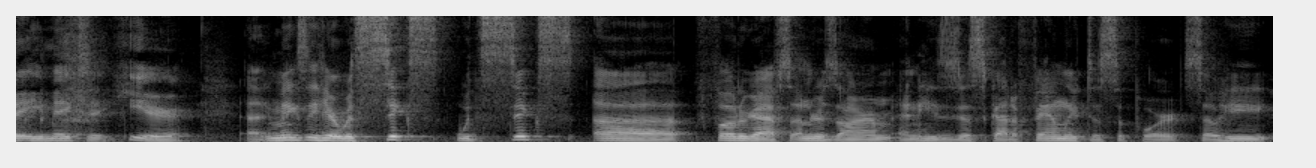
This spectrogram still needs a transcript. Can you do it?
he makes it here. Uh, he makes it here with six with six uh, photographs under his arm, and he's just got a family to support. So he,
